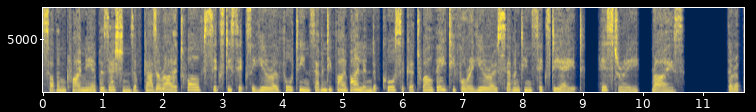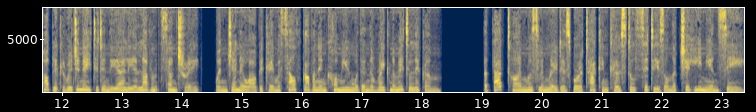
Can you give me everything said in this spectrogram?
Southern Crimea possessions of Gazaria 1266 a Euro 1475 Island of Corsica 1284 a Euro 1768, History, Rise The Republic originated in the early 11th century, when Genoa became a self-governing commune within the Regnum Italicum. At that time Muslim raiders were attacking coastal cities on the Tyrrhenian Sea.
